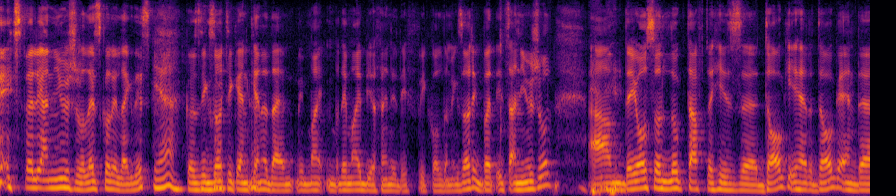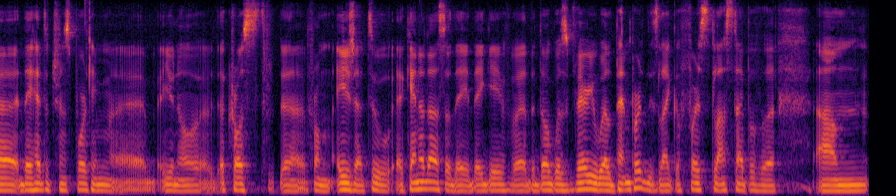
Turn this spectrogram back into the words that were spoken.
it's fairly unusual. Let's call it like this. Yeah. Because exotic and Canada, we might they might be offended if we call them exotic, but it's unusual. Um, they also looked after his uh, dog. He had a dog, and uh, they had to transport him, uh, you know, across uh, from Asia to uh, Canada. So they they gave uh, the dog was very well pampered. It's like a first class type of a um,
